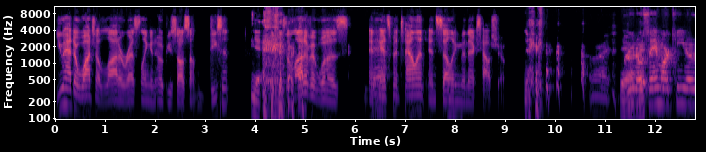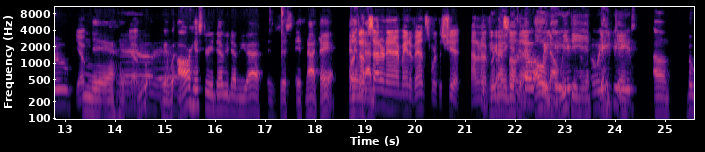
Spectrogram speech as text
you had to watch a lot of wrestling and hope you saw something decent. Yeah, because a lot of it was yeah. enhancement talent and selling the next house show. All right. Yeah, Bruno it, Sammartino. Yep. Yeah. Yeah, yeah. Our history of WWF is just, it's not there. And but them Saturday night main events were the shit. I don't know if you guys saw that. that. Oh, we no, did. we did. We yeah, did. Um, but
